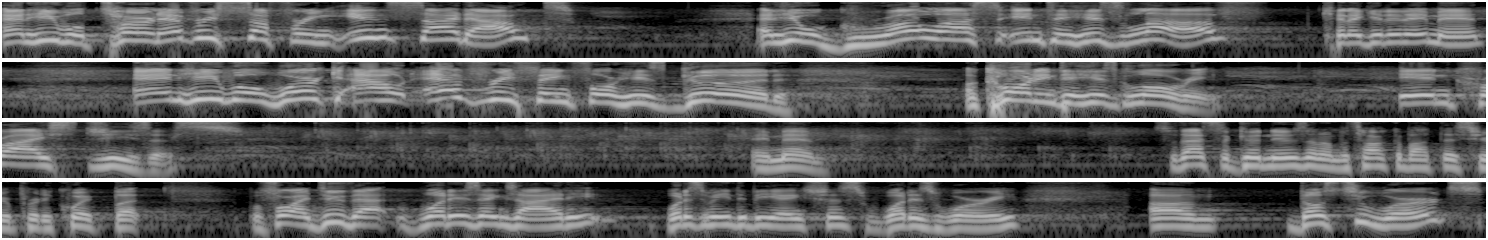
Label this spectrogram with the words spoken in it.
And he will turn every suffering inside out and He will grow us into His love. Can I get an amen? And He will work out everything for His good according to His glory in Christ Jesus. Amen. So that's the good news, and I'm gonna talk about this here pretty quick. But before I do that, what is anxiety? What does it mean to be anxious? What is worry? Um, those two words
